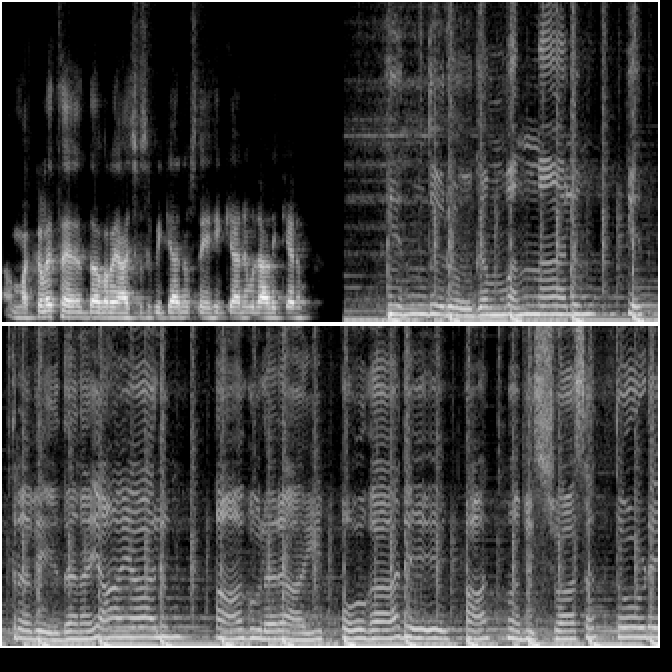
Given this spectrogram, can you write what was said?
മക്കളെ എന്താ പറയാ ആശ്വസിപ്പിക്കാനും സ്നേഹിക്കാനും ലാളിക്കാനും രോഗം വന്നാലും എത്ര വേദനയായാലും ആകുലരായി പോകാതെ ആത്മവിശ്വാസത്തോടെ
